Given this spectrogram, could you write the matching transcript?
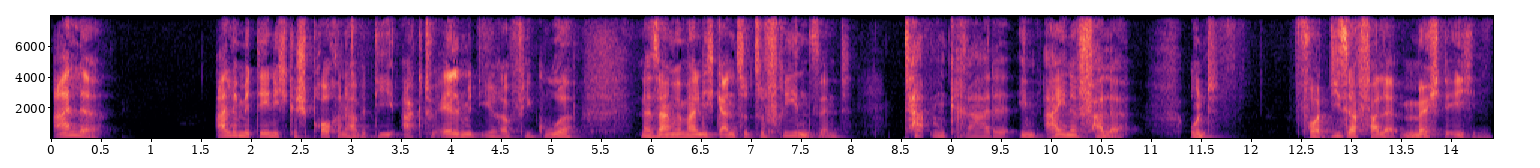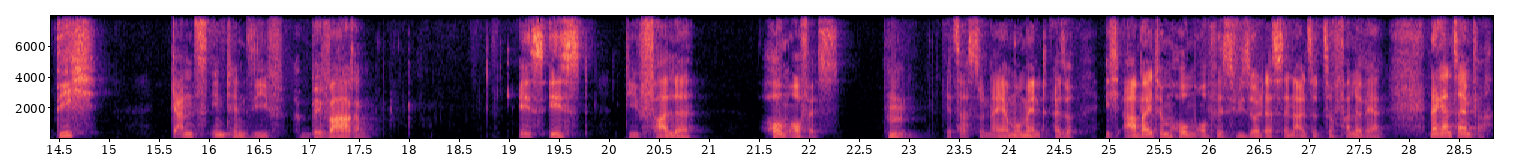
alle, alle, mit denen ich gesprochen habe, die aktuell mit ihrer Figur na sagen wir mal, nicht ganz so zufrieden sind, tappen gerade in eine Falle. Und vor dieser Falle möchte ich dich ganz intensiv bewahren. Es ist die Falle Homeoffice. Hm, jetzt hast du, naja, Moment, also ich arbeite im Homeoffice, wie soll das denn also zur Falle werden? Na ganz einfach.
